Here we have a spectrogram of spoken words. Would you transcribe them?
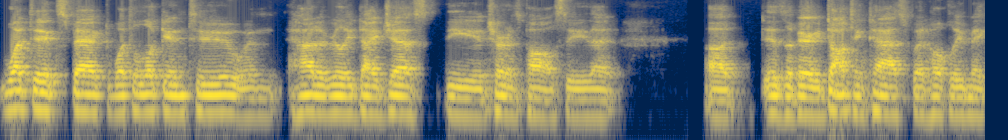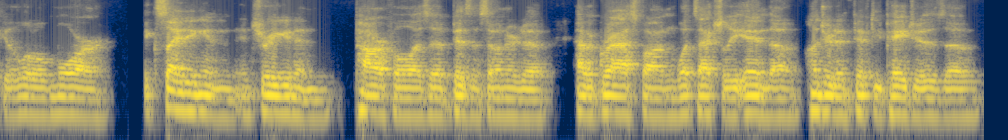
what to expect what to look into and how to really digest the insurance policy that uh, is a very daunting task but hopefully make it a little more exciting and intriguing and powerful as a business owner to have a grasp on what's actually in the 150 pages of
